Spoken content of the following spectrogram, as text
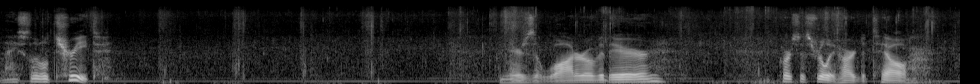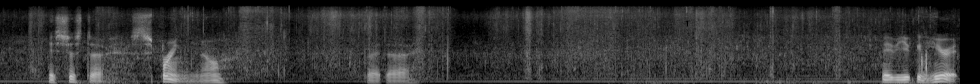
A nice little treat. And there's the water over there. Of course, it's really hard to tell. It's just a spring, you know. But uh, maybe you can hear it.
